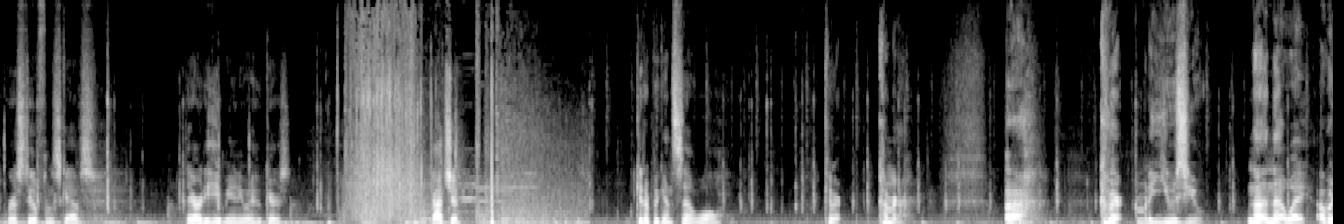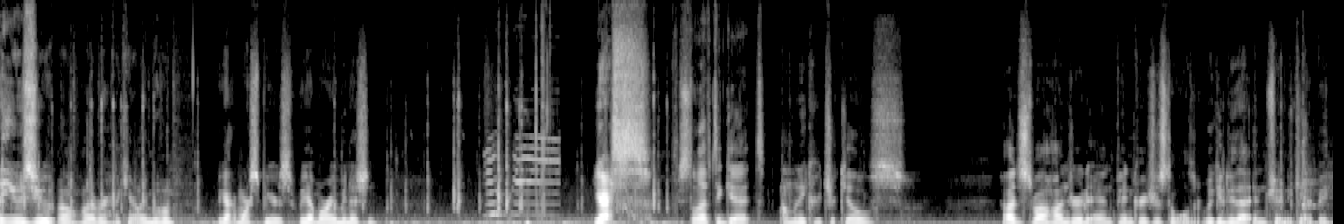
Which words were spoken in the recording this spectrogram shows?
We're gonna steal from the scavs. They already hate me anyway, who cares? Gotcha. Get up against that wall. Come here. Come here. Ugh. Come here. I'm gonna use you. Not in that way. I'm gonna use you. Oh, whatever. I can't really move them. We got more spears. We got more ammunition. Yes! We still have to get how many creature kills? Oh, just about 100 and pin creatures to walls. We can do that in Chimney Canopy.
